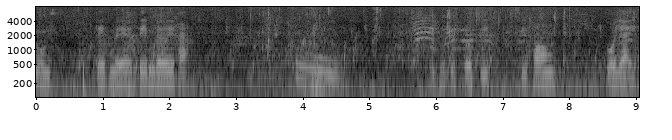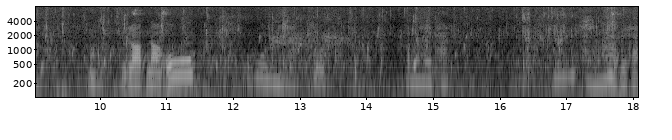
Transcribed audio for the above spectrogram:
นู่นเต็มเลยเต็มเลยค่ะโอ้ดูดูตัวสีสีทองตัวใหญ่นู่นอยู่รอบนอกโอ้โหพูดทำไมทักใหญ่มากเลยค่ะ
